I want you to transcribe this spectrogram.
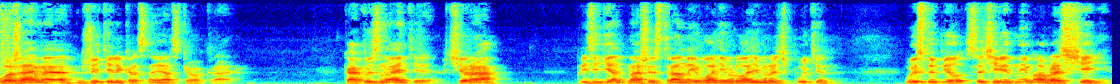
Уважаемые жители Красноярского края, как вы знаете, вчера президент нашей страны Владимир Владимирович Путин выступил с очередным обращением,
